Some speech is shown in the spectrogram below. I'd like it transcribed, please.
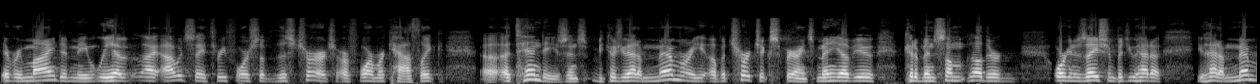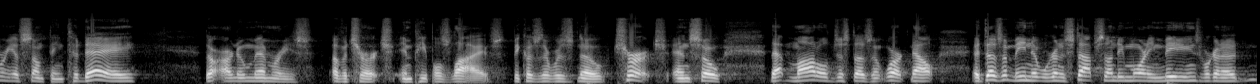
it reminded me we have, I, I would say, three fourths of this church are former Catholic uh, attendees, and because you had a memory of a church experience. Many of you could have been some other organization, but you had a you had a memory of something. Today, there are no memories of a church in people's lives because there was no church. And so that model just doesn't work. Now, It doesn't mean that we're going to stop Sunday morning meetings. We're going to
